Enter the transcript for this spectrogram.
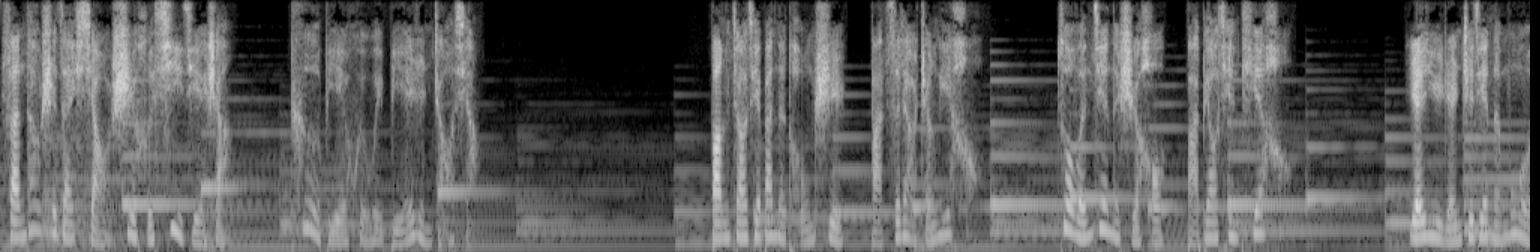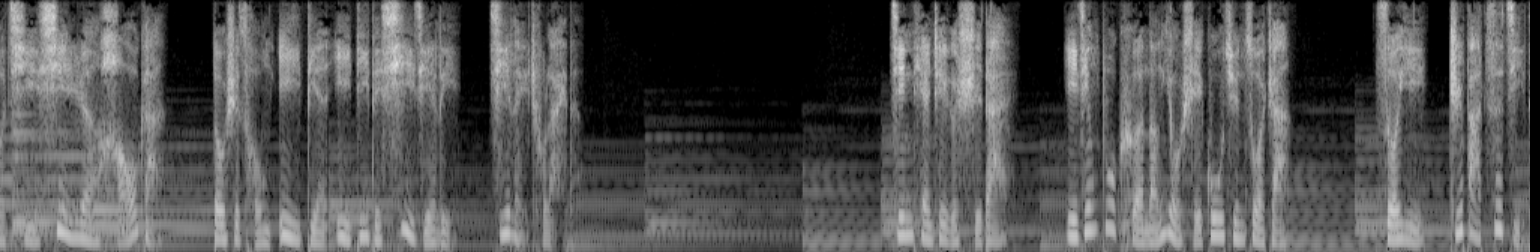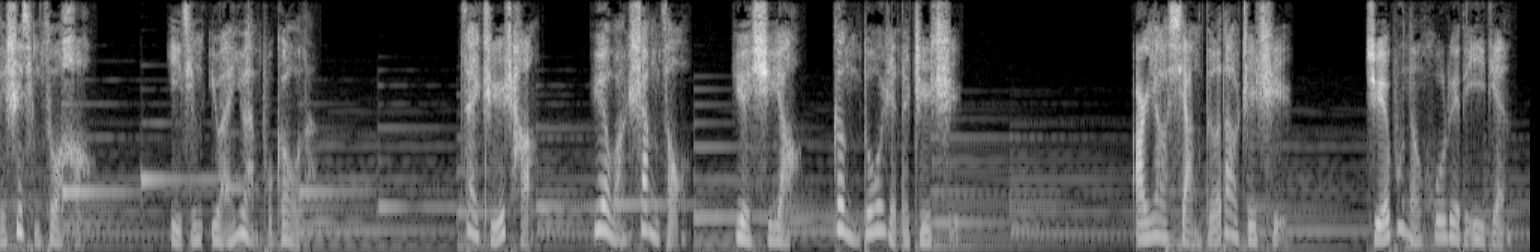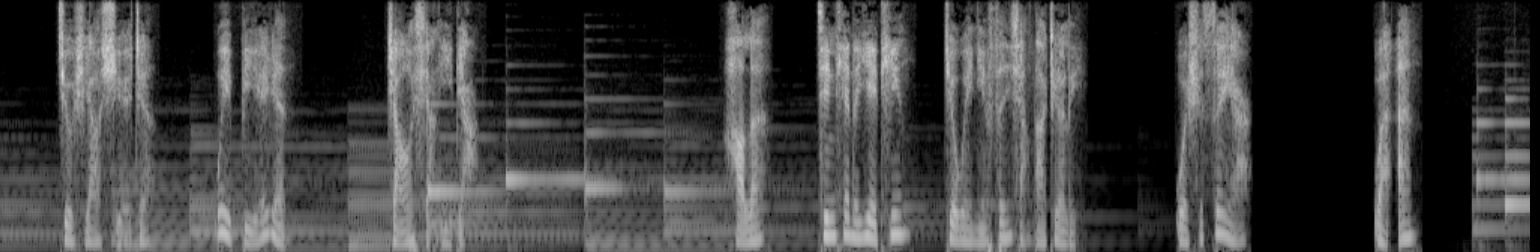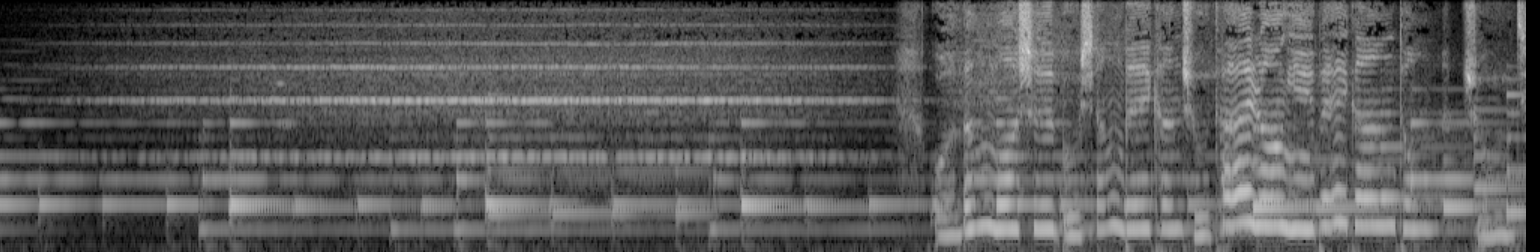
反倒是在小事和细节上，特别会为别人着想。帮交接班的同事把资料整理好，做文件的时候把标签贴好。人与人之间的默契、信任、好感，都是从一点一滴的细节里积累出来的。今天这个时代，已经不可能有谁孤军作战，所以只把自己的事情做好，已经远远不够了。在职场，越往上走，越需要更多人的支持。而要想得到支持，绝不能忽略的一点，就是要学着为别人着想一点儿。好了。今天的夜听就为您分享到这里，我是穗儿，晚安。我冷漠是不想被看出，太容易被感动触及。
